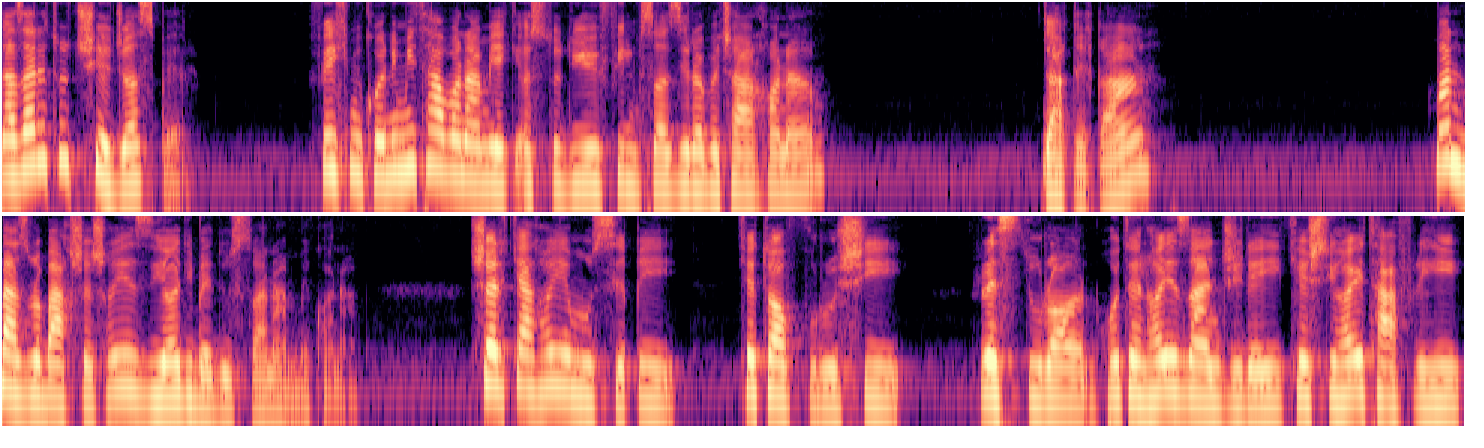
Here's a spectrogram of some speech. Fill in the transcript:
نظر تو چیه جاسپر؟ فکر می کنی می توانم یک استودیوی فیلمسازی را بچرخانم؟ دقیقا. من بذل و بخشش های زیادی به دوستانم می کنم. شرکت های موسیقی، کتاب فروشی، رستوران، هتل های زنجیره‌ای، کشتی های تفریحی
